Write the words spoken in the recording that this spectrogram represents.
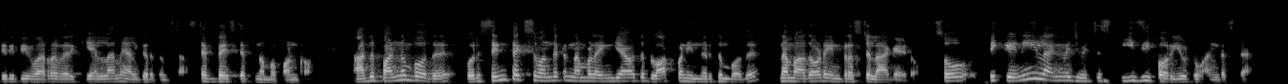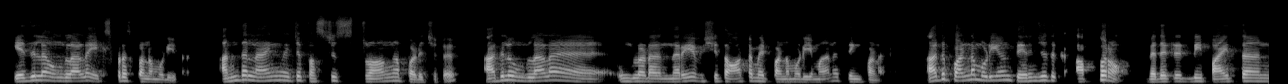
திருப்பி வர்ற வரைக்கும் எல்லாமே அல்கரிதம்ஸ் தான். ஸ்டெப் பை ஸ்டெப் நம்ம பண்றோம். அது பண்ணும்போது ஒரு சின்டெக்ஸ் வந்துட்டு நம்மள எங்கேயாவது பிளாக் பண்ணி நிறுத்தும் போது நம்ம அதோட இன்ட்ரெஸ்ட் லேக் ஆயிடும். So pick any language which is easy for you to understand எதுல உங்களால எக்ஸ்பிரஸ் பண்ண முடியுது? அந்த லாங்குவேஜை ஃபர்ஸ்ட் ஸ்ட்ராங்கா படிச்சுட்டு அதுல உங்களால உங்களோட நிறைய விஷயத்த ஆட்டோமேட் பண்ண முடியுமான்னு திங்க் பண்ணுங்க. அது பண்ண முடியும் தெரிஞ்சதுக்கு அப்புறம் whether it be Python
